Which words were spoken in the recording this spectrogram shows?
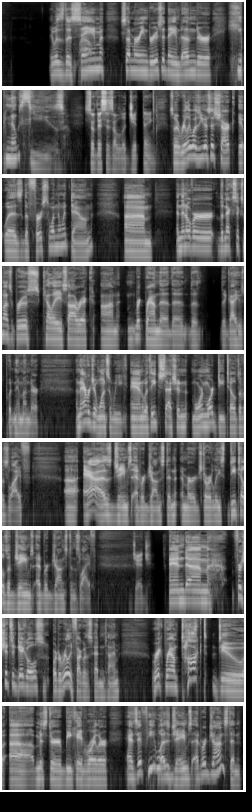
It was the same submarine Bruce had named under hypnosis. So this is a legit thing. So it really was a USS Shark. It was the first one that went down. Um, and then over the next six months, Bruce Kelly saw Rick on Rick Brown, the the the the guy who's putting him under, an average of once a week. And with each session, more and more details of his life uh, as James Edward Johnston emerged, or at least details of James Edward Johnston's life. Judge. And um, for shits and giggles, or to really fuck with his head in time, Rick Brown talked to uh, Mr. BK Broiler as if he was James Edward Johnston.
